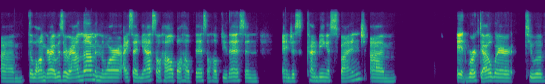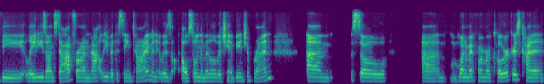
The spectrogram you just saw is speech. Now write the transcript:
the longer I was around them and the more I said, yes, I'll help, I'll help this, I'll help do this. And and just kind of being a sponge. Um, it worked out where two of the ladies on staff were on mat leave at the same time, and it was also in the middle of a championship run. Um, so um, one of my former coworkers kind of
